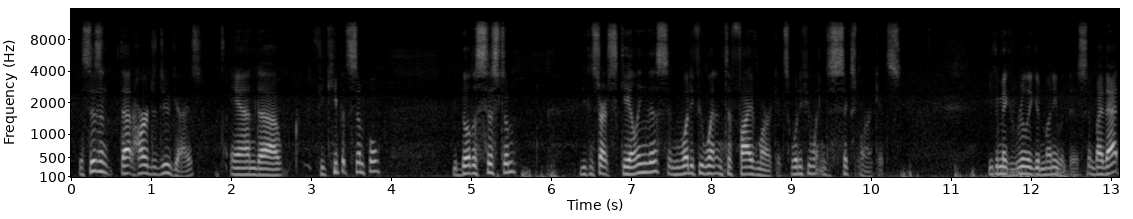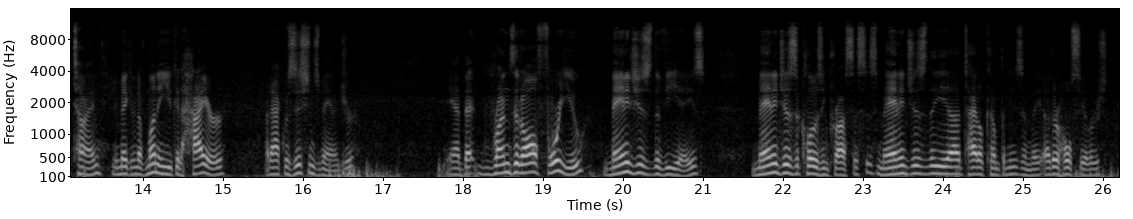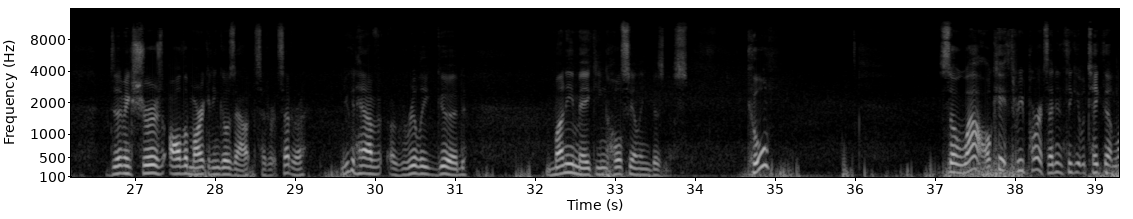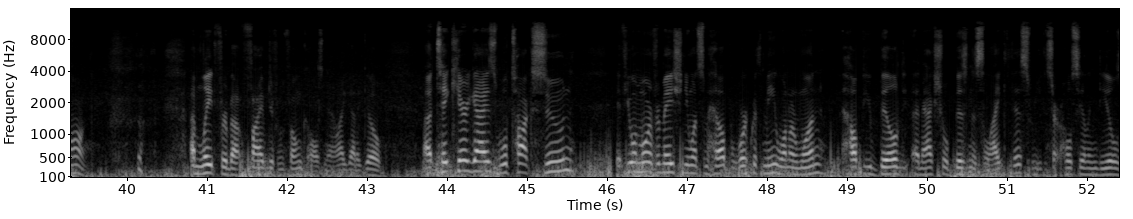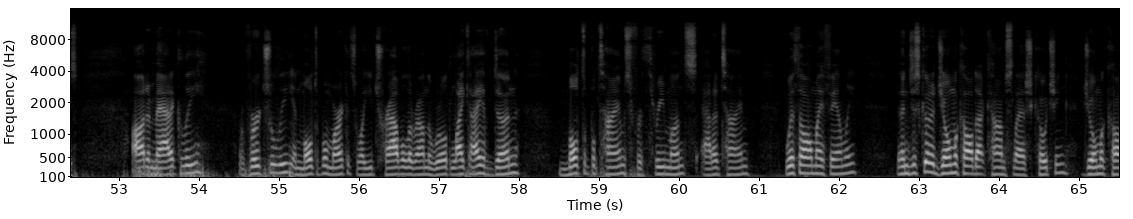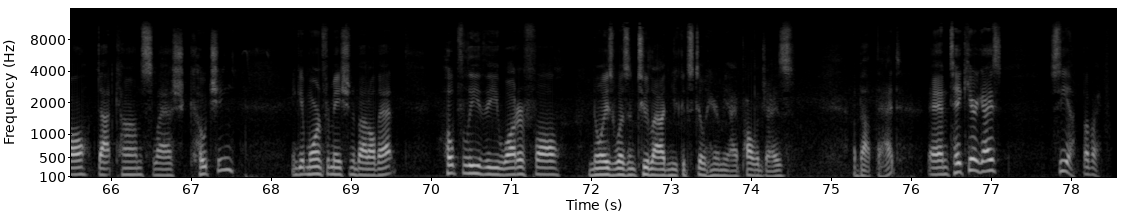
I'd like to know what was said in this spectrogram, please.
This isn't that hard to do, guys. And uh, if you keep it simple, you build a system, you can start scaling this. And what if you went into five markets? What if you went into six markets? You can make really good money with this. And by that time, you're making enough money, you could hire an acquisitions manager and that runs it all for you, manages the VAs, manages the closing processes, manages the uh, title companies and the other wholesalers to make sure all the marketing goes out, et cetera, et cetera. You can have a really good money making wholesaling business. Cool? So, wow, okay, three parts. I didn't think it would take that long. I'm late for about five different phone calls now. I got to go. Uh, take care, guys. We'll talk soon. If you want more information, you want some help, work with me one on one, help you build an actual business like this where you can start wholesaling deals automatically, virtually in multiple markets while you travel around the world, like I have done multiple times for three months at a time with all my family. Then just go to joemccall.com slash coaching, joemccall.com slash coaching, and get more information about all that. Hopefully, the waterfall noise wasn't too loud and you could still hear me. I apologize about that. And take care, guys. See ya. Bye bye.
